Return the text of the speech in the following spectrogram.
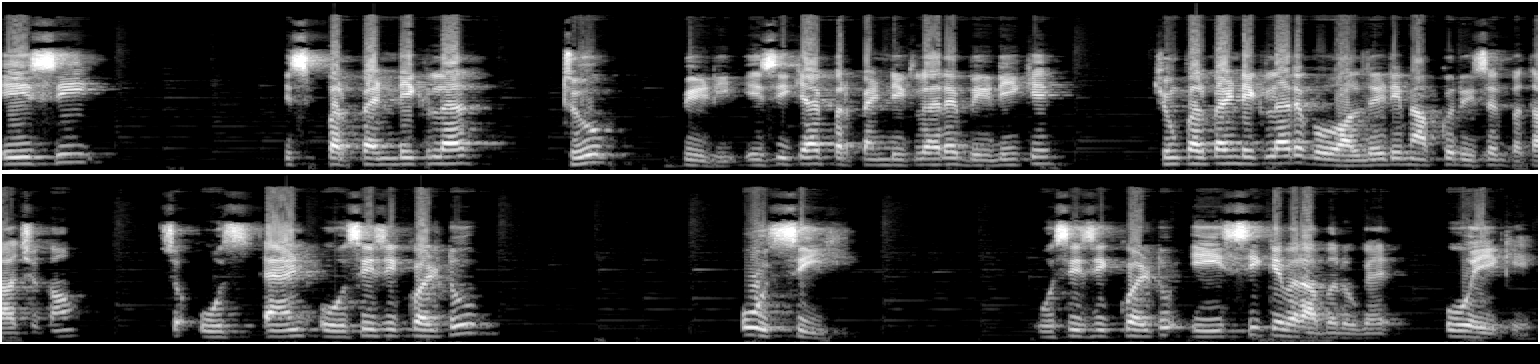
A C is perpendicular to BD AC क्या है? परपेंडिकुलर है बीडी के। क्यों परपेंडिकुलर है? वो ऑलरेडी मैं आपको रीजन बता चुका हूँ। So and OC is equal to O OC OC is equal to AC के बराबर हो गए ओ ए के।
